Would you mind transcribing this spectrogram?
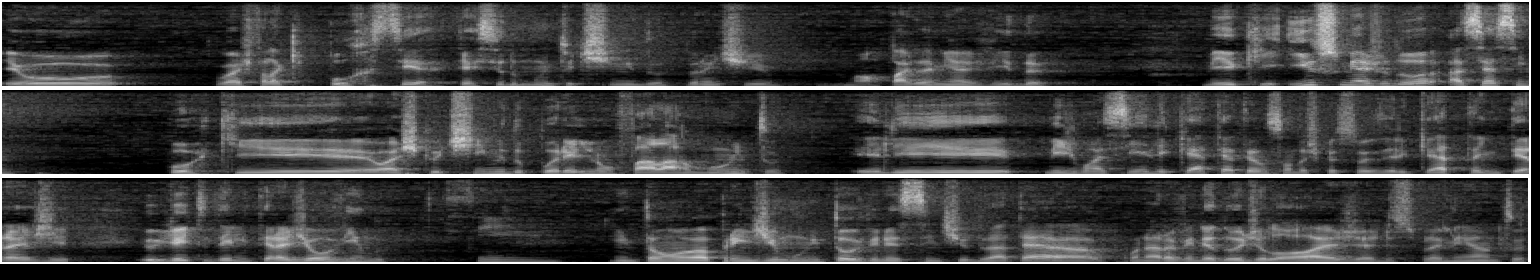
eu gosto de falar que por ser, ter sido muito tímido durante a maior parte da minha vida, meio que isso me ajudou a ser assim. Porque eu acho que o tímido, por ele não falar muito, ele, mesmo assim, ele quer ter a atenção das pessoas, ele quer ter, interagir. E o jeito dele interagir é ouvindo. Sim. Então eu aprendi muito a ouvir nesse sentido. Até quando eu era vendedor de loja, de suplemento,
